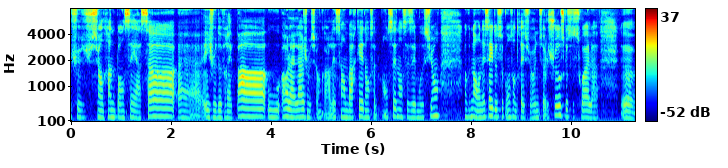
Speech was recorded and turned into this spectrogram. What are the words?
je, suis en train de penser à ça et je devrais pas, ou oh là là, je me suis encore laissé embarquer dans cette pensée, dans ces émotions. Donc non, on essaye de se concentrer sur une seule chose, que ce soit la, euh,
